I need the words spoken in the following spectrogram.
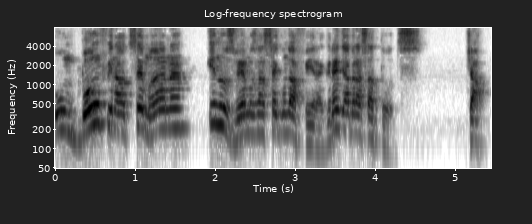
um bom final de semana e nos vemos na segunda-feira. Grande abraço a todos. Tchau.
